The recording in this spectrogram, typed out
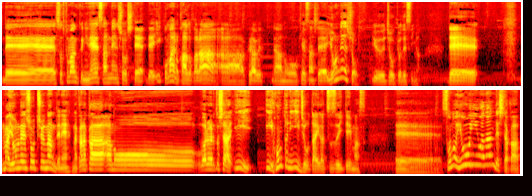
でソフトバンクにね3連勝してで1個前のカードからあー比べ、あのー計算して4連勝という状況です今。でまあ4連勝中なんでねなかなかあのー我々としてはいいいい本当にいい状態が続いています。えーその要因は何でしたか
